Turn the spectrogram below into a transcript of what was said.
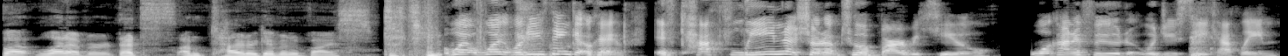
but whatever. That's I'm tired of giving advice. what what what do you think? Okay, if Kathleen showed up to a barbecue, what kind of food would you see Kathleen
